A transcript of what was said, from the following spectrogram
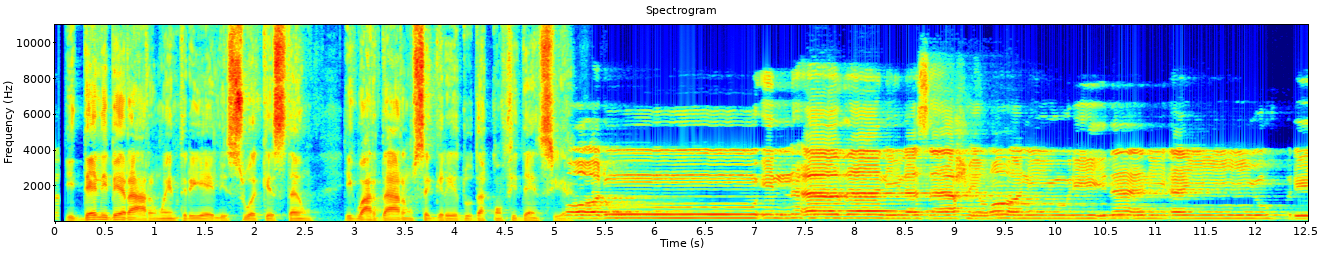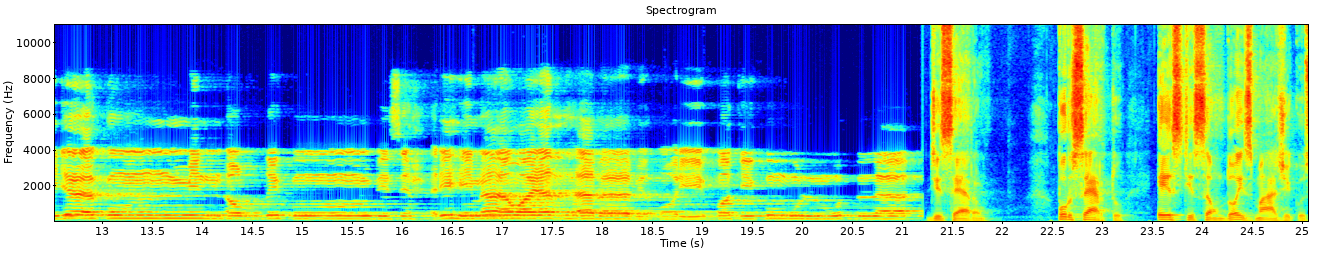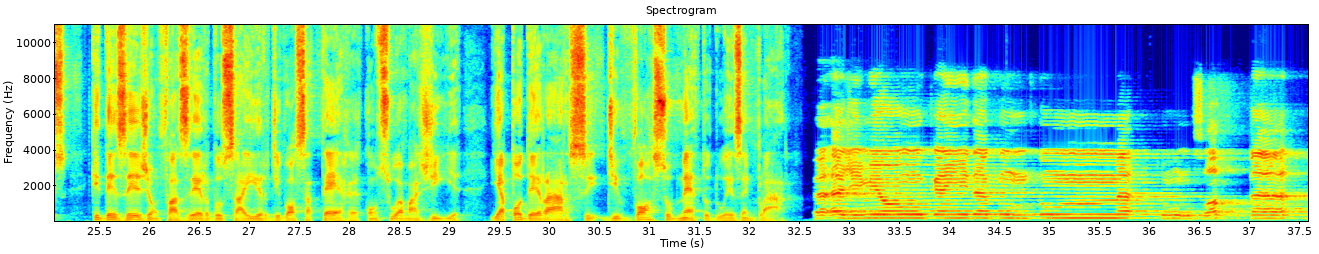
E deliberaram entre eles sua questão e guardaram segredo da confidência. إن هذان لساحران يريدان أن يخرجاكم من أرضكم بسحرهما ويذهبا بطريقتكم المثلى Disseram, por certo, estes são dois mágicos que desejam fazer-vos sair de vossa terra com sua magia e apoderar-se de vosso método exemplar. فأجمعوا كيدكم ثم أتوا صفا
